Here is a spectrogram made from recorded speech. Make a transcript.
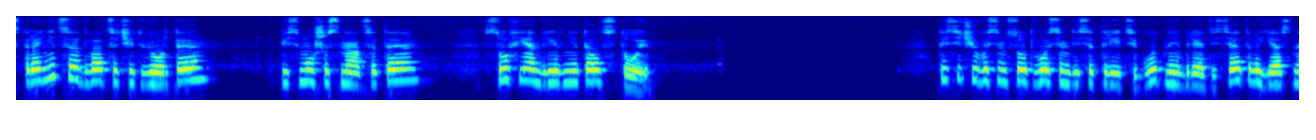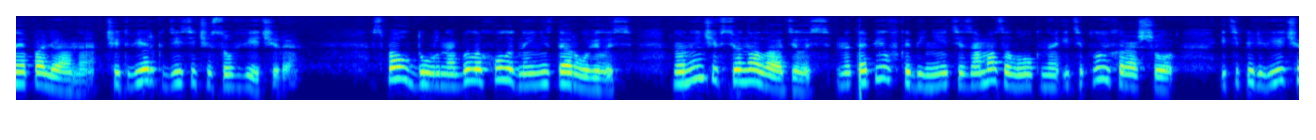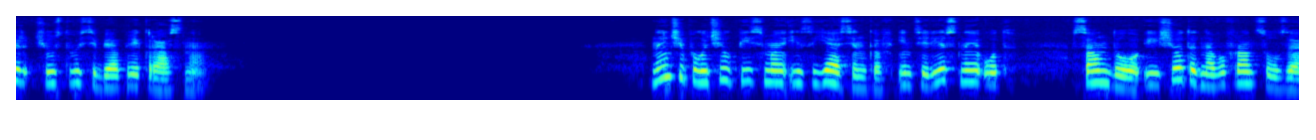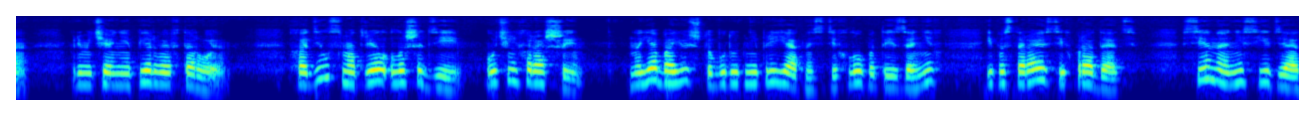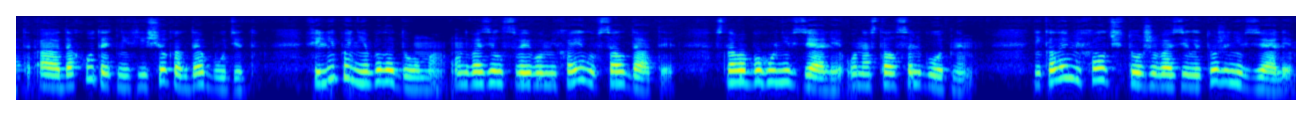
Страница 24, письмо 16, Софье Андреевне Толстой. 1883 год, ноября 10 Ясная Поляна, четверг, 10 часов вечера. Спал дурно, было холодно и не здоровилось, но нынче все наладилось. Натопил в кабинете, замазал окна, и тепло, и хорошо, и теперь вечер, чувствую себя прекрасно. Нынче получил письма из Ясенков, интересные от Сандо и еще от одного француза. Примечание первое, второе. Ходил, смотрел лошадей. Очень хороши. Но я боюсь, что будут неприятности, хлопоты из-за них, и постараюсь их продать. Сено они съедят, а доход от них еще когда будет. Филиппа не было дома. Он возил своего Михаилу в солдаты. Слава богу, не взяли, он остался льготным. Николай Михайлович тоже возил и тоже не взяли.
